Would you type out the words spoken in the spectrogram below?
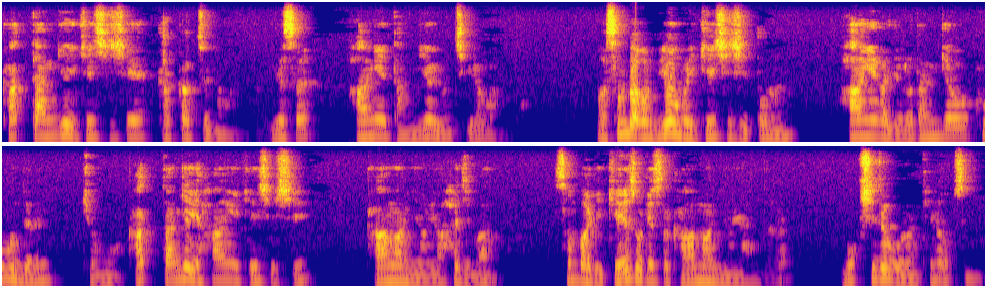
각 단계의 개시 시에 각각 적용합니다. 이것을 항해 단계의 원칙이라고 합니다. 어, 선박은 위험의 개시 시 또는 항해가 여러 단계로 구분되는 경우 각 단계의 항해 개시 시 가망이어야 하지만 선박이 계속해서 가망이어야 한다는 묵시적 워런티는 없습니다.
